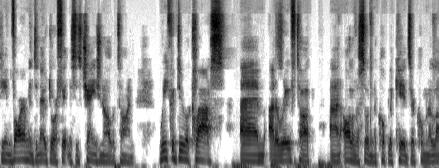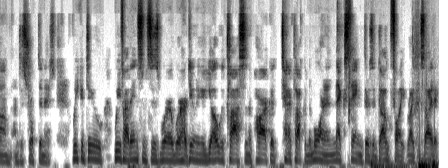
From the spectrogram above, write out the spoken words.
the environment in outdoor fitness is changing all the time. We could do a class um, at a rooftop and all of a sudden a couple of kids are coming along and disrupting it. We could do, we've had instances where we're doing a yoga class in the park at 10 o'clock in the morning and the next thing there's a dog fight right beside it.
